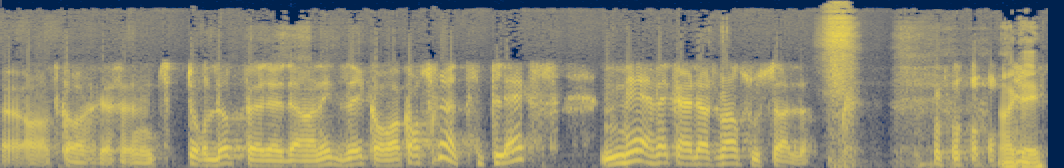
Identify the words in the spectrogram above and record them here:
en tout cas une petite tourloupe d'année de dire qu'on va construire un triplex, mais avec un logement sous-sol. OK.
